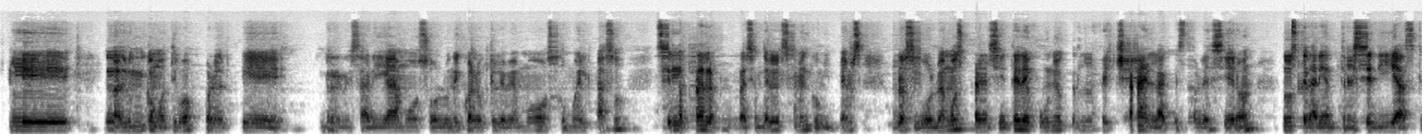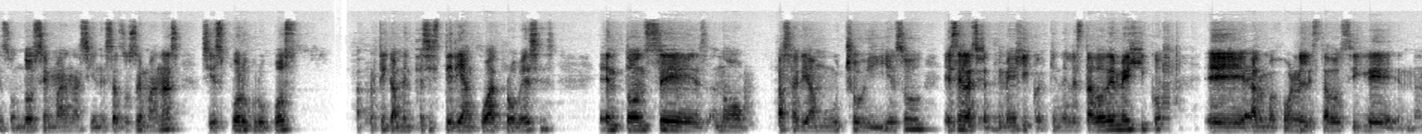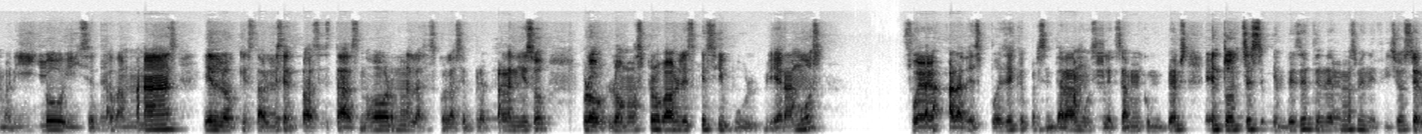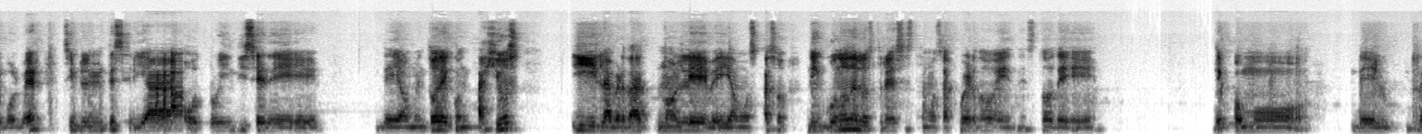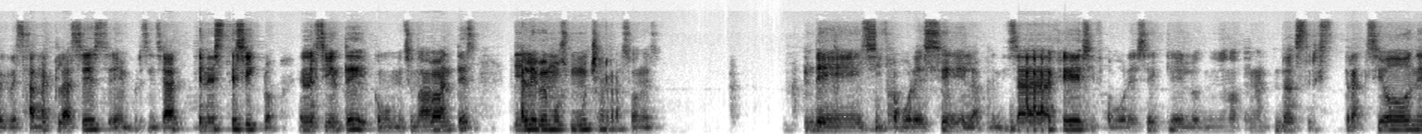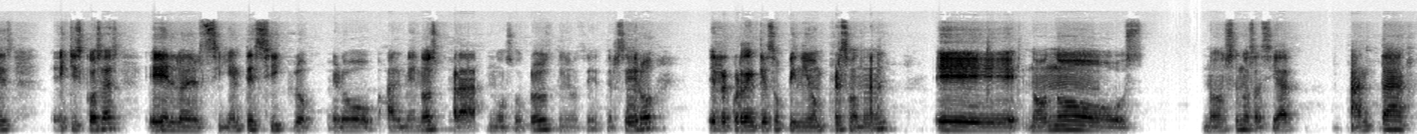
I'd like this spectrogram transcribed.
eh, el único motivo por el que regresaríamos o lo único a lo que le vemos como el caso sería para la preparación del examen con IPEMS, pero si volvemos para el 7 de junio, que es la fecha en la que establecieron, nos quedarían 13 días, que son dos semanas, y en esas dos semanas, si es por grupos, prácticamente asistirían cuatro veces. Entonces, no pasaría mucho y eso es en la Ciudad de México, aquí en el Estado de México. Eh, a lo mejor el Estado sigue en amarillo y se tarda más, y en lo que establecen todas estas normas, las escuelas se preparan y eso, pero lo más probable es que si volviéramos fuera para después de que presentáramos el examen con PEMS, entonces en vez de tener más beneficios el volver, simplemente sería otro índice de, de aumento de contagios y la verdad no le veíamos caso. Ninguno de los tres estamos de acuerdo en esto de, de cómo de regresar a clases en presencial en este ciclo. En el siguiente, como mencionaba antes, ya le vemos muchas razones de si favorece el aprendizaje, si favorece que los niños no tengan tantas distracciones, X cosas en del siguiente ciclo, pero al menos para nosotros, niños de tercero, y recuerden que es opinión personal, eh, no nos, no se nos hacía tanta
